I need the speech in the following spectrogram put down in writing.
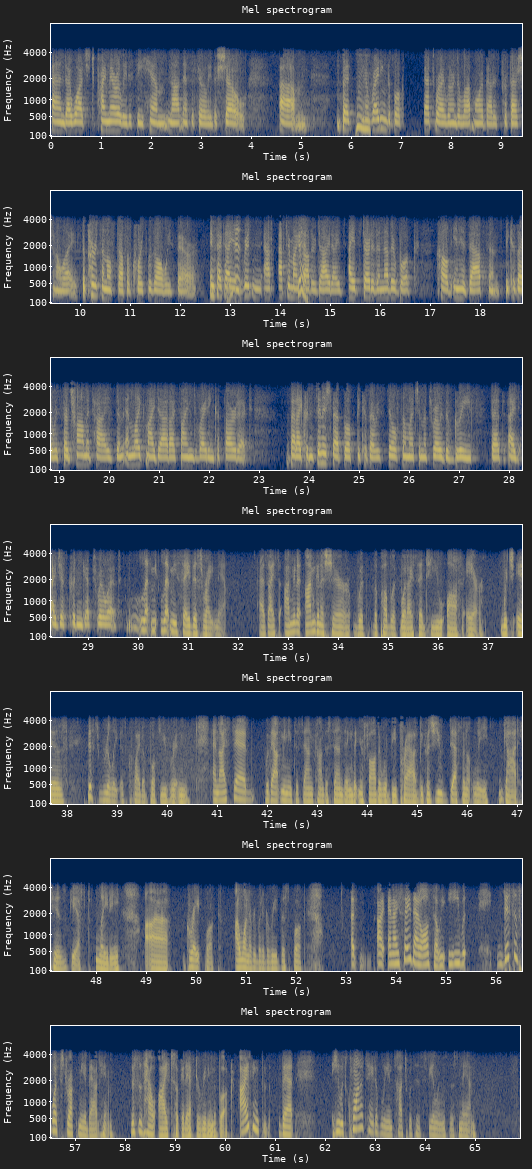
and I watched primarily to see him, not necessarily the show. Um, but you know, writing the book, that's where I learned a lot more about his professional life. The personal stuff, of course, was always there. In fact, I had written after, after my Good. father died. I I had started another book called In His Absence because I was so traumatized, and, and like my dad, I find writing cathartic but I couldn't finish that book because I was still so much in the throes of grief that I, I just couldn't get through it. Let me let me say this right now. As I I'm to I'm to share with the public what I said to you off air, which is this really is quite a book you've written. And I said without meaning to sound condescending that your father would be proud because you definitely got his gift, lady. Uh, great book. I want everybody to read this book. I, and I say that also. He, he this is what struck me about him. This is how I took it after reading the book. I think th- that he was quantitatively in touch with his feelings. This man,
